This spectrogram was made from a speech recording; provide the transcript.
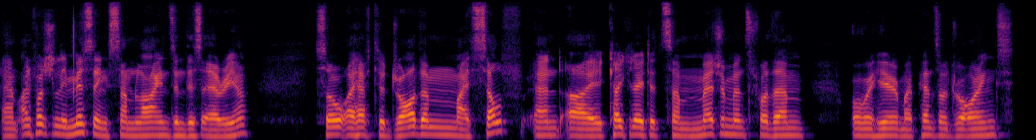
am unfortunately missing some lines in this area. So I have to draw them myself and I calculated some measurements for them over here, my pencil drawings.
